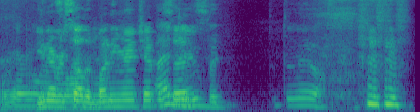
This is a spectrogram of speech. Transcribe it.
here. You never saw the. Bunny Ranch episode? I do, but what the hell?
